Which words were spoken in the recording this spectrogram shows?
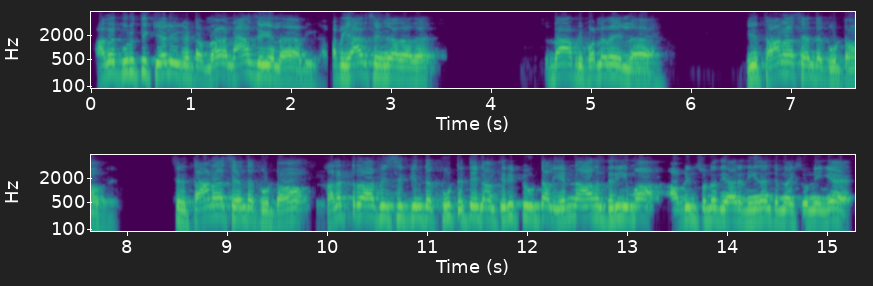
அதை குறித்து கேள்வி கேட்டோம்னா நான் செய்யல அப்படிங்கிறாங்க. அப்ப யார் செஞ்சாத அதை? நான் அப்படி பண்ணவே இல்லை. இது தானா சேர்ந்த கூட்டம் அவரு. சரி தானா சேர்ந்த கூட்டம். கலெக்டர் ஆபீஸுக்கு இந்த கூட்டத்தை நாம் திருப்பி விட்டால் என்ன ஆகும் தெரியுமா? அப்படின்னு சொன்னது யாரு? நீங்க தான் சொன்ன சொன்னீங்க.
